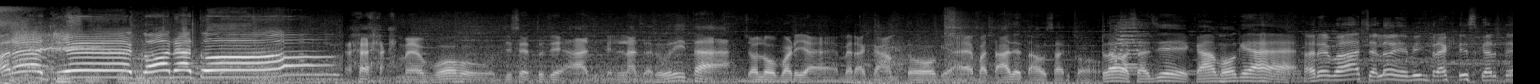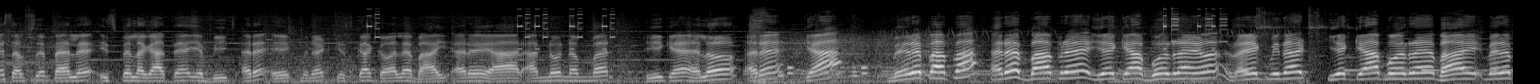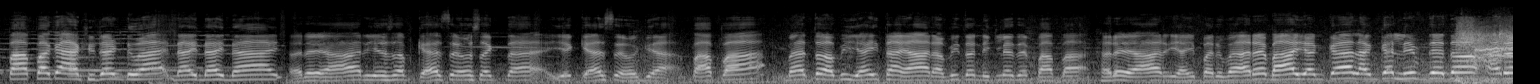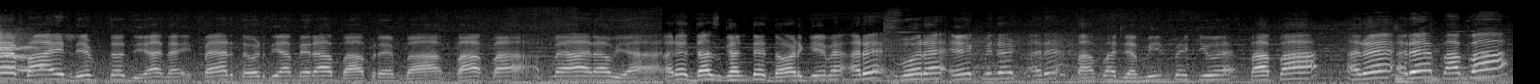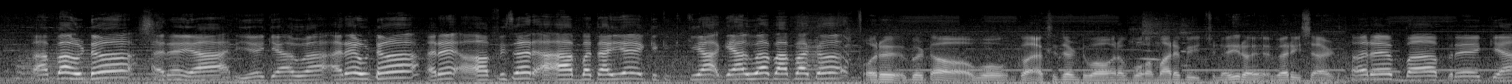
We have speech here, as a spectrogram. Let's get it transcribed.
अरे, जी, कौन है तू? मैं वो हूँ जिसे तुझे आज मिलना ज़रूरी था। चलो बढ़िया है, मेरा काम तो हो गया है, बता देता हूँ सर को। चलो सर जी, काम हो गया है। अरे वाह, चलो एमिंग प्रैक्टिस करते हैं सबसे पहले, इस पे लगाते हैं ये बीच अरे, एक मिनट, किसका कॉल है भाई? अरे यार अनो नंबर ठीक है हेलो अरे, क्या? मेरे पापा? अरे बाप रे, ये क्या बोल रहे हो? एक मिनट। ये क्या बोल रहे हैं भाई? मेरे पापा का एक्सीडेंट हुआ है। नहीं नहीं नहीं। अरे यार, ये सब कैसे हो सकता है? ये कैसे हो गया? पापा? मैं तो अभी यही था यार, अभी तो निकले थे पापा। अरे यार, यहीं पर हुआ अरे भाई अंकल अंकल लिफ्ट दे दो। अरे भाई लिफ्ट तो दिया नहीं, पैर तोड़ दिया मेरा, बाप रे बाप, पापा, मैं आ रहा हूँ यार। अरे दस घंटे दौड़ के मैं अरे वो रहा एक मिनट, अरे पापा ज़मीन पे क्यों है? पापा, अरे अरे पापा पापा उठो। अरे यार, ये क्या हुआ? अरे उठो। अरे ऑफिसर आप बताइए क्या क्या हुआ पापा को? अरे बेटा वो उनका एक्सीडेंट हुआ और अब वो हमारे बीच नहीं रहे वेरी सैड अरे बाप रे क्या?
